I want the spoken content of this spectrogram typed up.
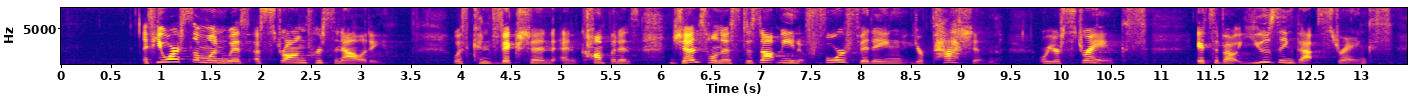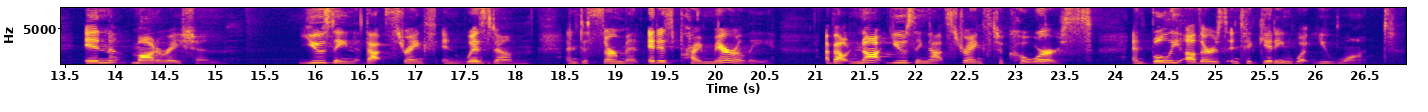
If you are someone with a strong personality, with conviction and confidence, gentleness does not mean forfeiting your passion or your strength. It's about using that strength in moderation using that strength in wisdom and discernment. It is primarily about not using that strength to coerce and bully others into getting what you want.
